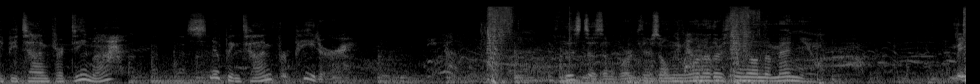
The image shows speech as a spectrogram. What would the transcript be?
Sleepy time for Dima. Snooping time for Peter. If this doesn't work, there's only one other thing on the menu. Me.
